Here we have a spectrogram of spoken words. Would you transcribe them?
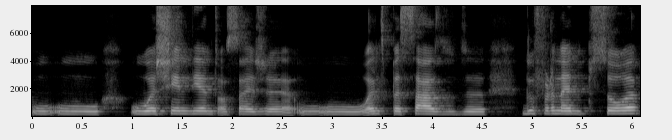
o, o, o, ascendente, ou seja, o, o antepassado de, do Fernando Pessoa,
